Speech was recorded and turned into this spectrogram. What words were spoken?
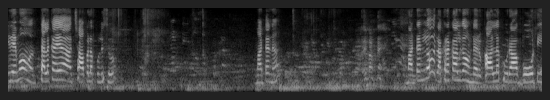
ఇదేమో తలకాయ చేపల పులుసు. మటన్. మటన్లో రకరకాలుగా ఉండారు. కాళ్ళ కూర బోటి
